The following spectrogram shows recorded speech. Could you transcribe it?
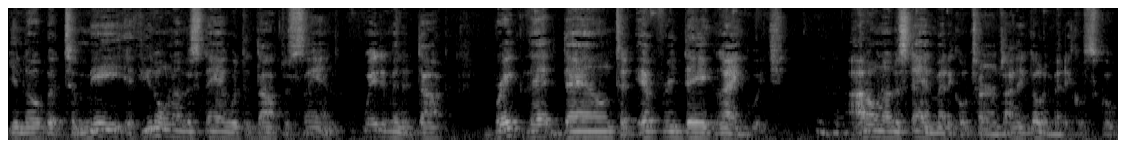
You know, but to me, if you don't understand what the doctor's saying, wait a minute, doc, break that down to everyday language. Mhm. I don't understand medical terms. I didn't go to medical school.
